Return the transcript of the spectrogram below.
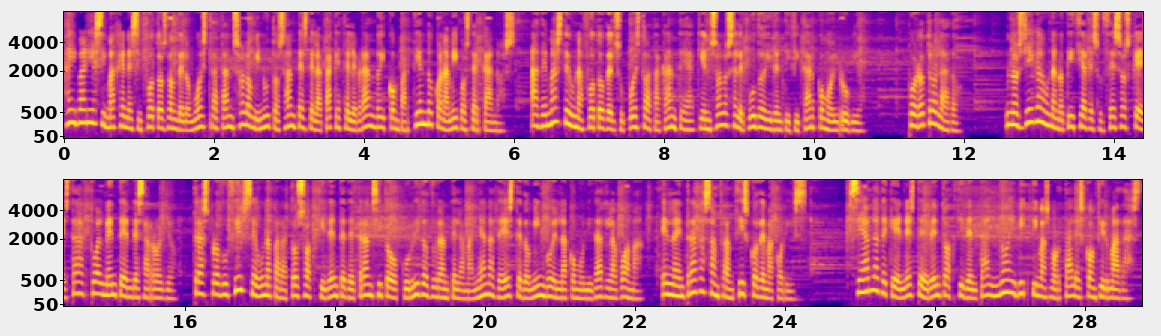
hay varias imágenes y fotos donde lo muestra tan solo minutos antes del ataque celebrando y compartiendo con amigos cercanos, además de una foto del supuesto atacante a quien solo se le pudo identificar como el rubio. Por otro lado, nos llega una noticia de sucesos que está actualmente en desarrollo, tras producirse un aparatoso accidente de tránsito ocurrido durante la mañana de este domingo en la comunidad La Guama, en la entrada San Francisco de Macorís. Se habla de que en este evento accidental no hay víctimas mortales confirmadas,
